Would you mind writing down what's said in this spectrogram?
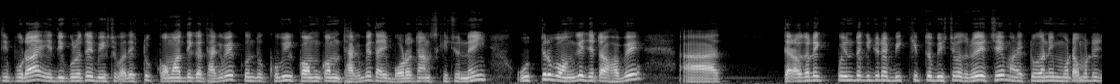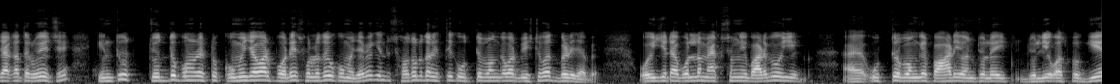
ত্রিপুরা এই দিকগুলোতে বৃষ্টিপাত একটু কমার দিকে থাকবে, কিন্তু খুবই কম কম থাকবে, তাই বড় চান্স কিছু নেই। উত্তরবঙ্গে যেটা হবে তেরো তারিখ পর্যন্ত কিছুটা বিক্ষিপ্ত বৃষ্টিপাত রয়েছে মানে একটুখানি মোটামুটি জায়গাতে রয়েছে, কিন্তু চোদ্দ পনেরো একটু কমে যাওয়ার পরে ষোলোতেও কমে যাবে, কিন্তু সতেরো তারিখ থেকে উত্তরবঙ্গে আবার বৃষ্টিপাত বেড়ে যাবে। ওই যেটা বললাম, একসঙ্গে বাড়বে ওই উত্তরবঙ্গের পাহাড়ি অঞ্চলে জলীয় বাষ্প গিয়ে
